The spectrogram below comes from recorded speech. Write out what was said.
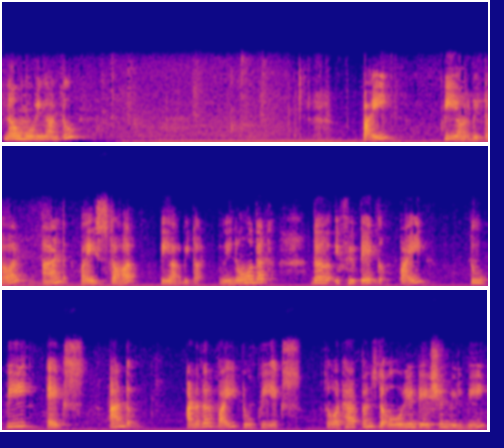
Now moving on to pi p orbital and pi star p orbital. We know that the if you take pi 2px and another pi 2px. So what happens? The orientation will be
